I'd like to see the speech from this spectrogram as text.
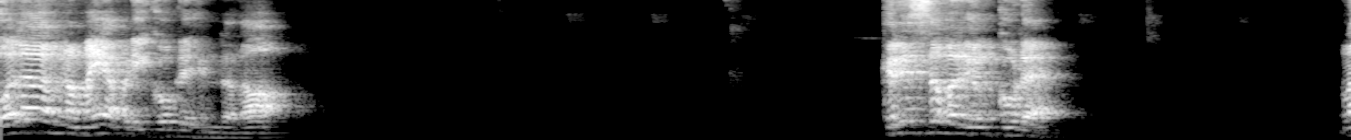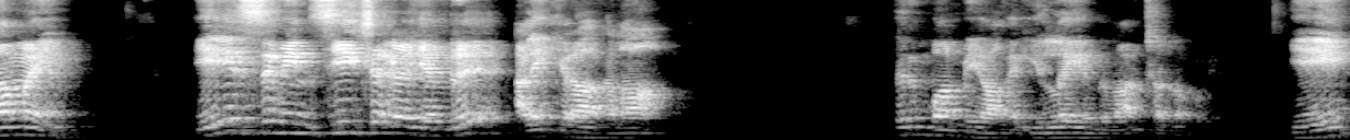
உலகம் நம்மை அப்படி கூப்பிடுகின்றதா? கிறிஸ்தவர்கள் கூட நம்மை இயேசுவின் சீஷர்கள் என்று அழைக்கிறார்களாம் பெரும்பான்மையாக இல்லை என்று நான் சொல்ல முடியும். ஏன்?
